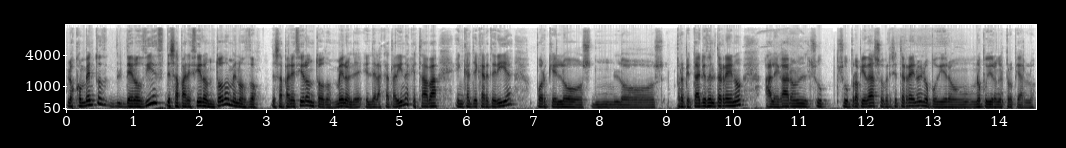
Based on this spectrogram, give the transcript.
Los conventos de los 10 desaparecieron todos menos dos. Desaparecieron todos, menos el de, el de las Catalinas que estaba en calle Carretería porque los, mm, los propietarios del terreno alegaron su, su propiedad sobre ese terreno y no pudieron, no pudieron expropiarlo.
